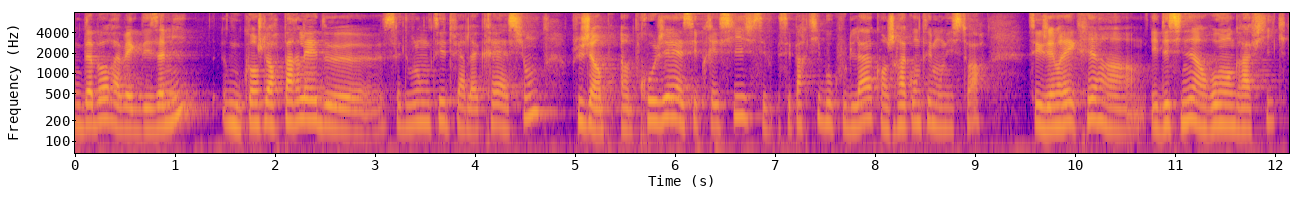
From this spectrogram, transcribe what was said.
Donc d'abord avec des amis quand je leur parlais de cette volonté de faire de la création, plus j'ai un, projet assez précis, c'est parti beaucoup de là. Quand je racontais mon histoire, c'est que j'aimerais écrire et dessiner un roman graphique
